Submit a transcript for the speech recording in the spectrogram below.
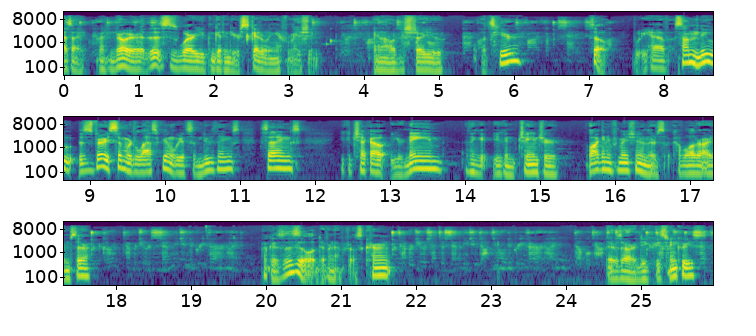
As I mentioned earlier, this is where you can get into your scheduling information. And I'll just show you what's here. So we have some new, this is very similar to last screen, we have some new things. Settings, you can check out your name. I think it, you can change your login information, and there's a couple other items there. Okay, so this is a little different after this. Current. There's our decrease and increase.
